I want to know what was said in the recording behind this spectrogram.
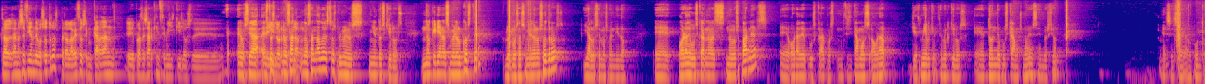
Claro, o sea, no se fían de vosotros, pero a la vez os encargan eh, procesar 15.000 kilos de... Eh, o sea, De estos nos, han, nos han dado estos primeros 500 kilos. No querían asumir el coste, lo hemos asumido nosotros y ya los hemos vendido. Eh, hora de buscar nuevos, nuevos partners, eh, hora de buscar, pues necesitamos ahora 10.000, 15.000 kilos, eh, ¿dónde buscamos ¿no? esa inversión? Ese es el punto.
